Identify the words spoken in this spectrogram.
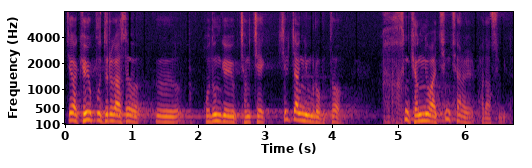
제가 교육부 들어가서 그 고등교육 정책 실장님으로부터 큰 격려와 칭찬을 받았습니다.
